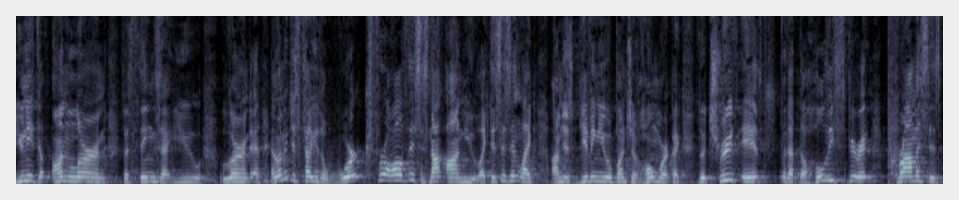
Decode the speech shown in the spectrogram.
You need to unlearn the things that you learned. And, and, let me just tell you the work for all of this is not on you. Like, this isn't like I'm just giving you a bunch of homework. Like, the truth is that the Holy Spirit promises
